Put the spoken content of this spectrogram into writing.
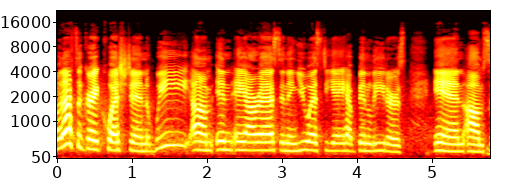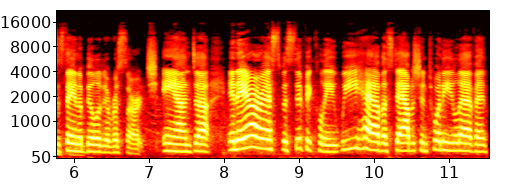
Well, that's a great question. We um, in ARS and in USDA have been leaders in um, sustainability research. And uh, in ARS specifically, we have established in 2011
